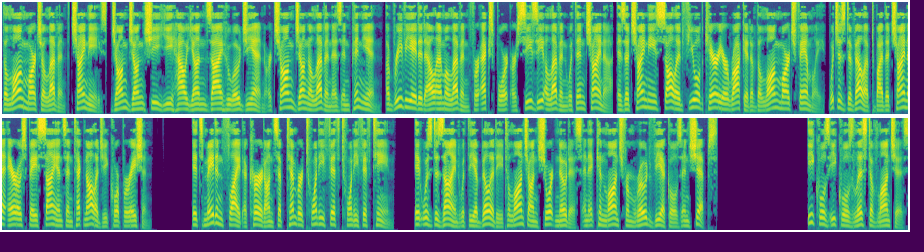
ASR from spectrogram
The Long March 11th Chinese, Zhongjung Shi Yi Hao Yun Zai Huojian or Chongjung 11 as in pinyin, abbreviated LM11 for export or CZ-11 within China, is a Chinese solid-fueled carrier rocket of the Long March family, which is developed by the China Aerospace Science and Technology Corporation. Its maiden flight occurred on September 25, 2015. It was designed with the ability to launch on short notice and it can launch from road vehicles and ships. List of launches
